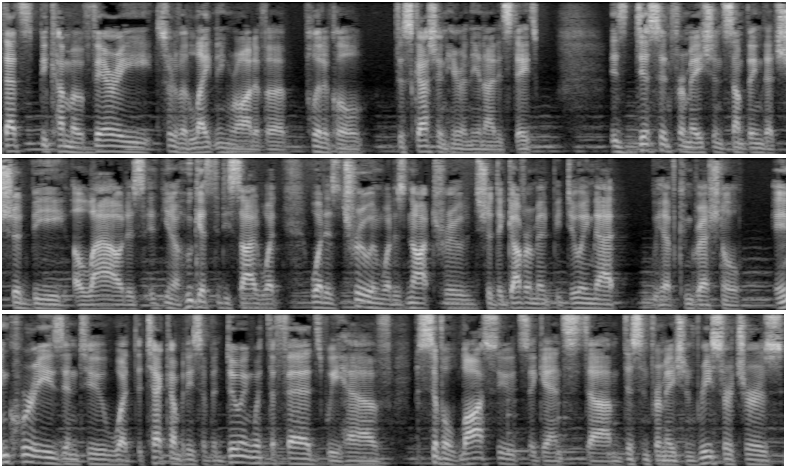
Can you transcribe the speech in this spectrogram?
That's become a very sort of a lightning rod of a political discussion here in the United States is disinformation something that should be allowed? Is it, you know who gets to decide what what is true and what is not true? Should the government be doing that? We have congressional inquiries into what the tech companies have been doing with the feds. We have civil lawsuits against um, disinformation researchers.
